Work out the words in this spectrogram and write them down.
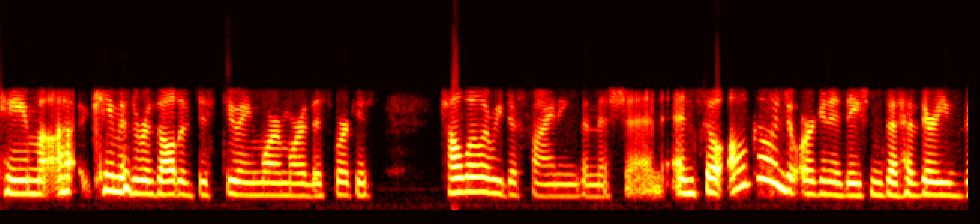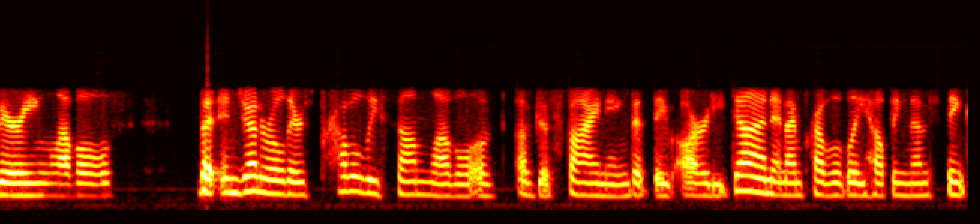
came uh, came as a result of just doing more and more of this work is how well are we defining the mission? And so I'll go into organizations that have very varying levels, but in general, there's probably some level of, of defining that they've already done, and I'm probably helping them think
